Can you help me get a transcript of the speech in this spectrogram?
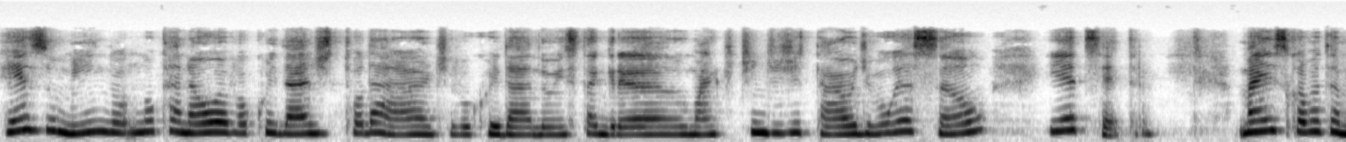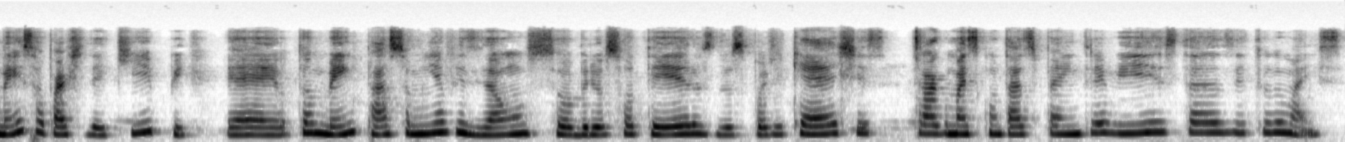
resumindo, no canal eu vou cuidar de toda a arte, eu vou cuidar do Instagram, marketing digital, divulgação e etc. Mas como eu também sou parte da equipe, é, eu também passo a minha visão sobre os roteiros dos podcasts, trago mais contatos para entrevistas e tudo mais.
